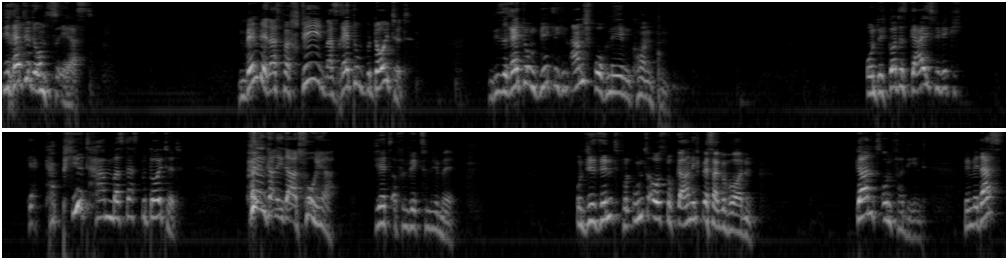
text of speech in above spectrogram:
die rettet uns zuerst. Und wenn wir das verstehen, was Rettung bedeutet, und diese Rettung wirklich in Anspruch nehmen konnten, und durch Gottes Geist wir wirklich ja, kapiert haben, was das bedeutet. Höllenkandidat vorher, jetzt auf dem Weg zum Himmel. Und wir sind von uns aus doch gar nicht besser geworden. Ganz unverdient. Wenn wir das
